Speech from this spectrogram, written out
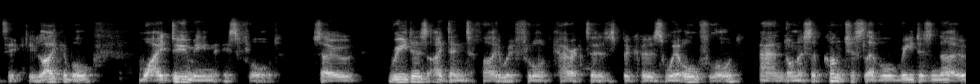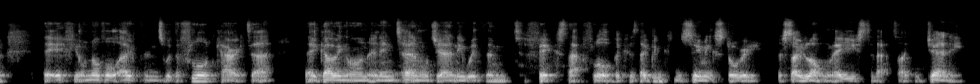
particularly likable. What I do mean is flawed. So readers identify with flawed characters because we're all flawed. And on a subconscious level, readers know that if your novel opens with a flawed character, they're going on an internal journey with them to fix that flaw because they've been consuming story for so long. They're used to that type of journey.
